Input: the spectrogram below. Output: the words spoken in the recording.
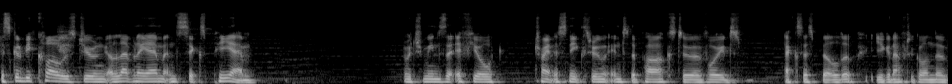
it's going to be closed during 11 a.m. and 6 p.m. Which means that if you're trying to sneak through into the parks to avoid excess build-up, you're going to have to go on the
